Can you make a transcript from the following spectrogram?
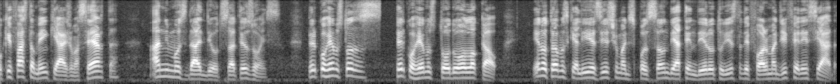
o que faz também que haja uma certa animosidade de outros artesãos. Percorremos, percorremos todo o local e notamos que ali existe uma disposição de atender o turista de forma diferenciada.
